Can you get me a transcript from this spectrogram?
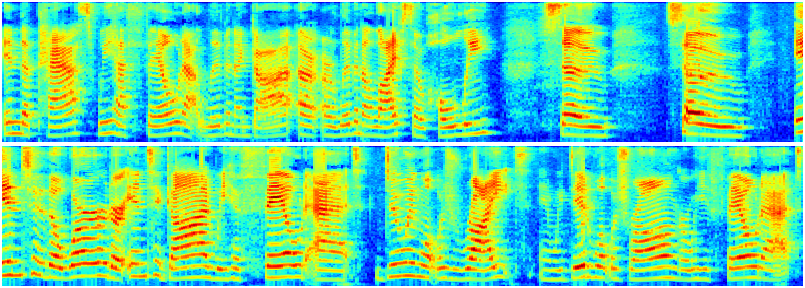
in the past we have failed at living a God or, or living a life so holy, so so into the word or into God, we have failed at doing what was right and we did what was wrong, or we have failed at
